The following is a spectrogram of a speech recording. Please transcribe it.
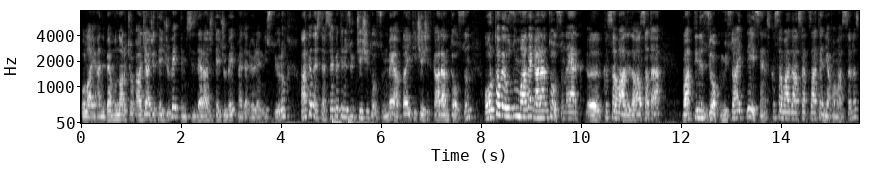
olay. Hani ben bunları çok acı acı tecrübe ettim. Sizler acı tecrübe etmeden öğrenin istiyorum. Arkadaşlar sepetiniz 3 çeşit olsun veyahut da 2 çeşit garanti olsun. Orta ve uzun vade garanti olsun. Eğer e, kısa vadede alsata vaktiniz yok, müsait değilseniz kısa vade alsat zaten yapamazsınız.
